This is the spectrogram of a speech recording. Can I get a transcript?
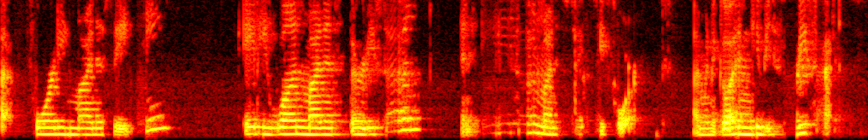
got 40 minus 18, 81 minus 37, and 87 minus 64. I'm going to go ahead and give you 30 seconds.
